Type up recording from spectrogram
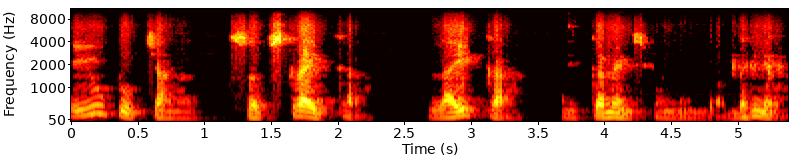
हे यूट्यूब चॅनल सबस्क्राईब करा लाईक करा आणि कमेंट्स पण नोंदवा. धन्यवाद.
